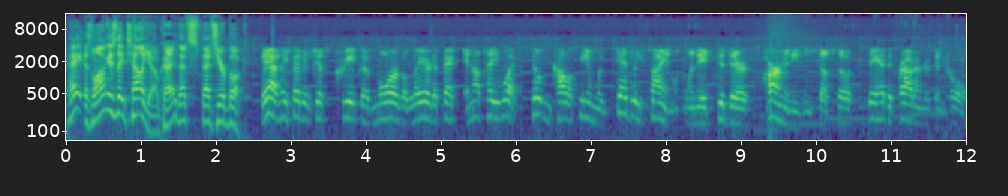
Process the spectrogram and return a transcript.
Hey, as long as they tell you, okay? That's that's your book. Yeah, and they said it just creates a more of a layered effect. And I'll tell you what, Hilton Coliseum was deadly silent when they did their harmonies and stuff. So they had the crowd under control.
